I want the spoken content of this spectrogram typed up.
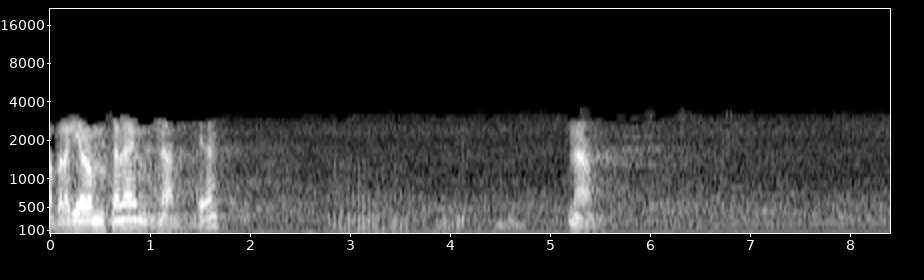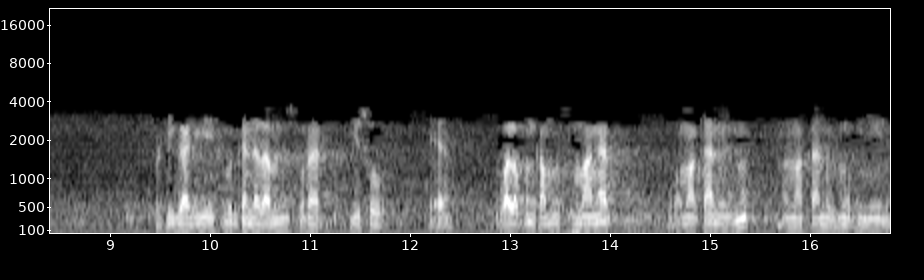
apalagi orang misalnya, nah, ya. Nah, seperti disebutkan dalam surat Yusuf, ya. Walaupun kamu semangat, wa makanul mu, wa makanul mu'minin.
